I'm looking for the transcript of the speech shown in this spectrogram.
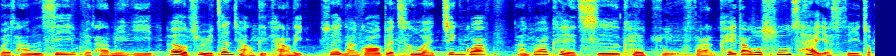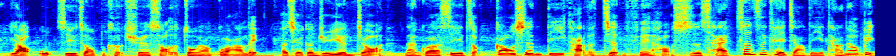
维他命 C、维他命 E，还有助于增强抵抗力，所以南瓜又被称为金瓜。南瓜可以吃，可以煮饭，可以当做蔬菜，也是一种药物，是一种不可缺少的重要瓜类。而且根据研究啊，南瓜是一种高纤低卡的减肥好食材，甚至可以降低糖尿病、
